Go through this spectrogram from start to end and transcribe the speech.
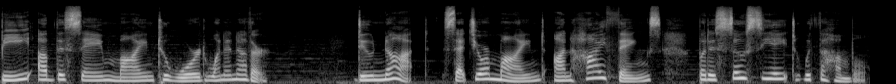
Be of the same mind toward one another. Do not set your mind on high things, but associate with the humble.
